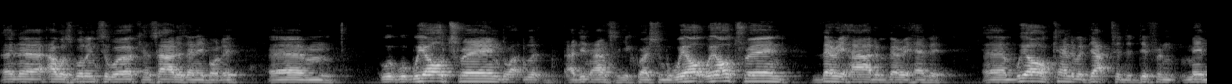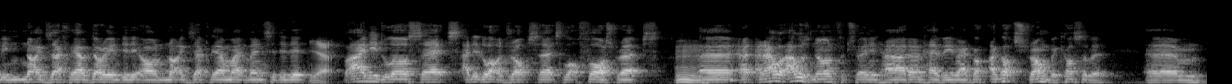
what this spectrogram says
and uh, I was willing to work as hard as anybody. Um, we, we, all trained. I didn't answer your question, but we all, we all trained very hard and very heavy. Um, we all kind of adapted a different, maybe not exactly how Dorian did it or not exactly how Mike Mentzer did it. Yeah. But I did low sets. I did a lot of drop sets, a lot of forced reps. Mm. Uh, and I, I, was known for training hard and heavy, and I got I got strong because of it. Um,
